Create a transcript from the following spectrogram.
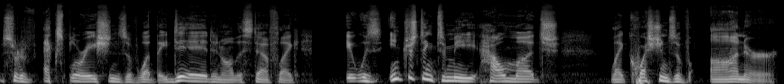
sort of explorations of what they did and all this stuff, like it was interesting to me how much like questions of honor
